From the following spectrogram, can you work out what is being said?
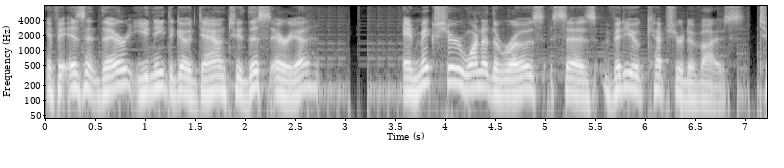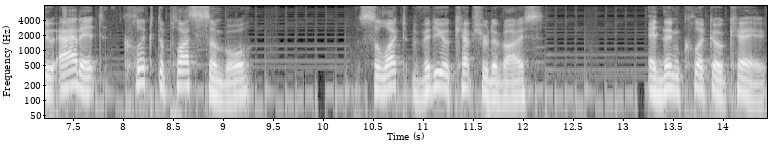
If it isn't there, you need to go down to this area and make sure one of the rows says video capture device. To add it, click the plus symbol select video capture device, and then click OK.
